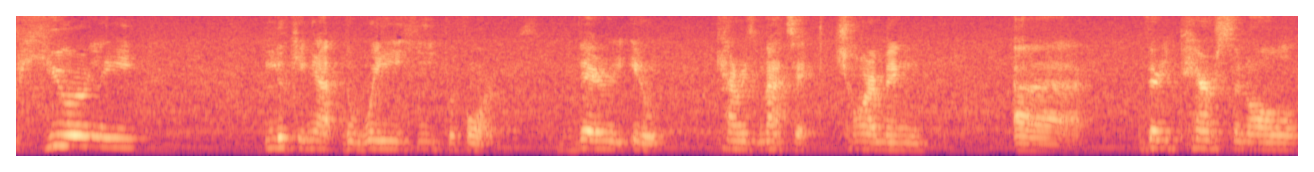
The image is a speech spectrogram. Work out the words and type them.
purely looking at the way he performs. Very, you know, charismatic, charming, uh, very personal,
